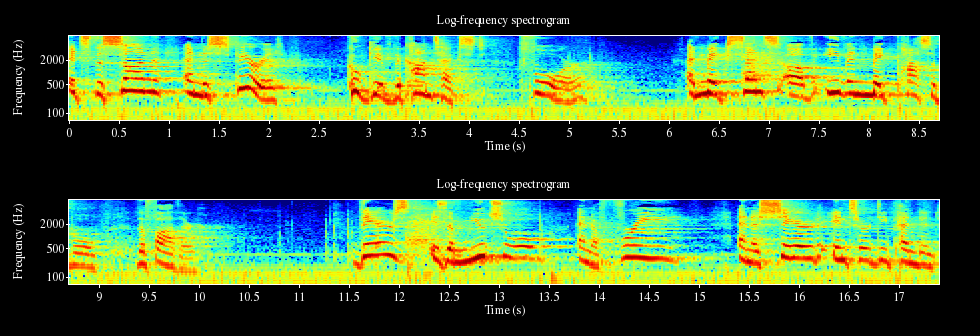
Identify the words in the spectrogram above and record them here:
It's the Son and the Spirit who give the context for and make sense of, even make possible, the Father. Theirs is a mutual and a free and a shared interdependent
